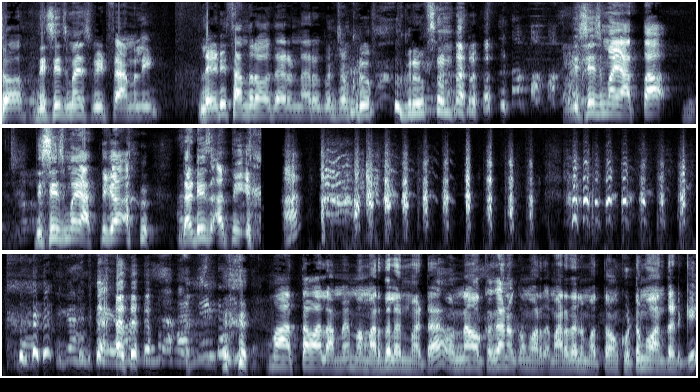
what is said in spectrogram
so this is my sweet family ladies అందరూ దగ్గర ఉన్నారు కొంచెం గ్రూప్ గ్రూప్స్ ఉన్నారు. దిస్ ఈజ్ మై అత్త. దిస్ ఈజ్ మై అత్తిగా. దట్ ఈజ్ అతి మా అత్త వాళ్ళ అమ్మాయి మా మరదలు అనమాట ఉన్న ఒక్కగానొక్క మరద మరదలు మొత్తం కుటుంబం అంతటికి.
